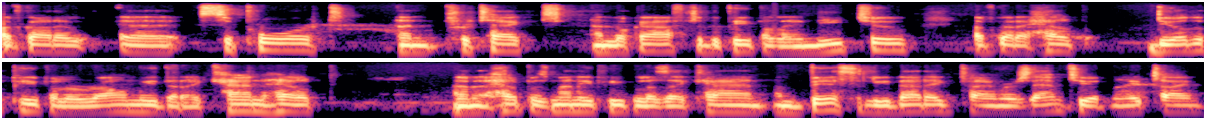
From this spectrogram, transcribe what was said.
I've got to uh, support and protect and look after the people I need to. I've got to help the other people around me that I can help and I help as many people as I can. And basically, that egg timer is empty at night time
